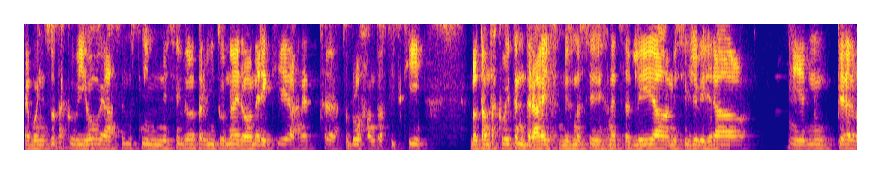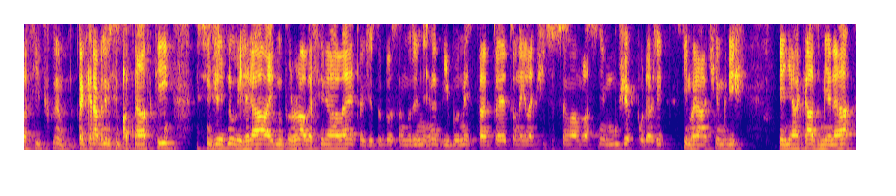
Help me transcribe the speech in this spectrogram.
nebo něco takového. Já jsem s ním, myslím, byl první turnaj do Ameriky a hned eh, to bylo fantastický. Byl tam takový ten drive, my jsme si hned sedli a myslím, že vyhrál jednu 25, tenkrát byli myslím 15, myslím, že jednu vyhrál a jednu prohrál ve finále, takže to byl samozřejmě hned výborný start, to je to nejlepší, co se vám vlastně může podařit s tím hráčem, když je nějaká změna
